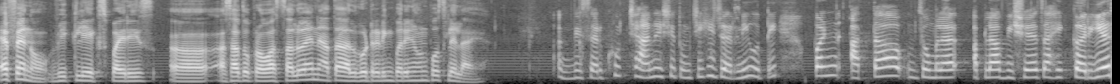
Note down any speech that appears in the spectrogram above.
F N O weekly expiries असा तो प्रवास चालू आहे आणि आता अल्गो ट्रेडिंगपर्यंत येऊन पोचलेला आहे. अगदी सर खूप छान अशी तुमची ही जर्नी होती. पण आता जो मला आपला विषयच आहे करिअर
